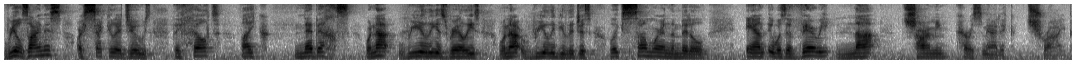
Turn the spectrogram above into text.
Real Zionists are secular Jews. They felt like Nebechs. We're not really Israelis. We're not really religious. We're like somewhere in the middle. And it was a very not charming, charismatic tribe.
